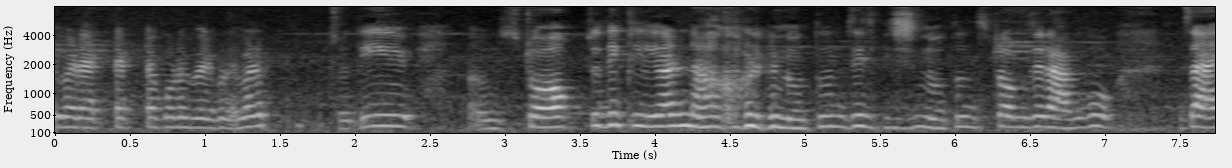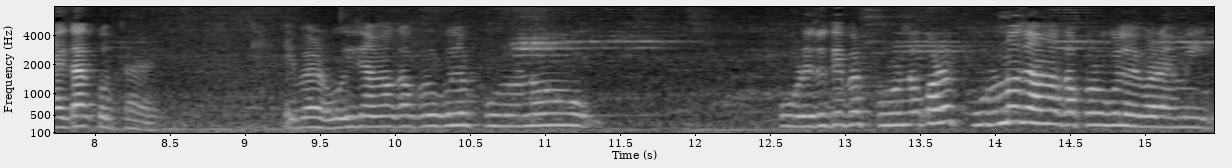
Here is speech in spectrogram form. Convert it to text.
এবার একটা একটা করে বের করে এবার যদি স্টক যদি ক্লিয়ার না করে, নতুন জিনিস, নতুন স্টক যে রাখব, জায়গা কোথায়? এবার ওই জামা কাপড়গুলো পুরনো পরে যদি এবার পুরনো করে, পুরনো জামা কাপড়গুলো এবার আমি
